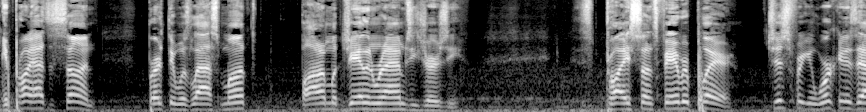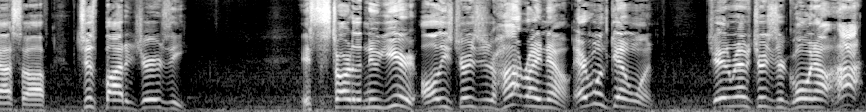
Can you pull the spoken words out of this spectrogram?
He probably has a son. Birthday was last month. Bottom of Jalen Ramsey jersey. He's probably his son's favorite player. Just freaking working his ass off. Just bought a jersey. It's the start of the new year. All these jerseys are hot right now. Everyone's getting one. Jalen Ramsey jerseys are going out hot.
